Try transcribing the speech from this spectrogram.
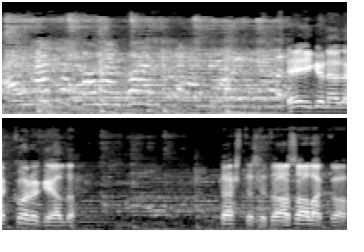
Kauhean korkealta. Eikö näytä korkealta? Tästä se taas alkaa.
